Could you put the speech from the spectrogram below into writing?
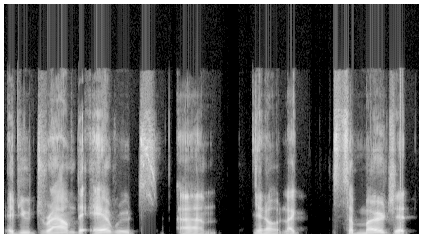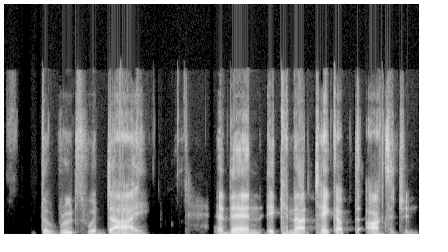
If you drown the air roots, um, you know, like submerge it, the roots would die and then it cannot take up the oxygen.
